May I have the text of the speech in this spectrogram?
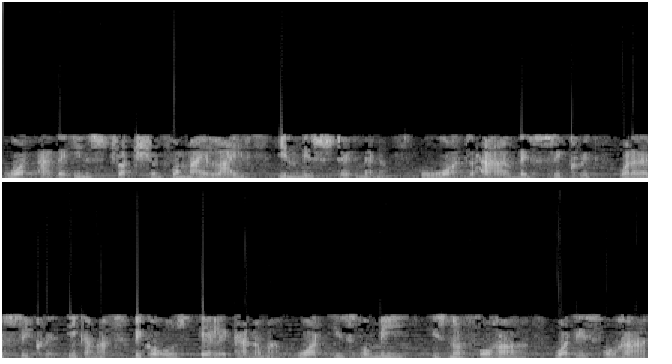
what are the instructions for my life in this statement. What are the secret? What are the secret? Ikama. Because Elekanoma, what is for me is not for her. What is for her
